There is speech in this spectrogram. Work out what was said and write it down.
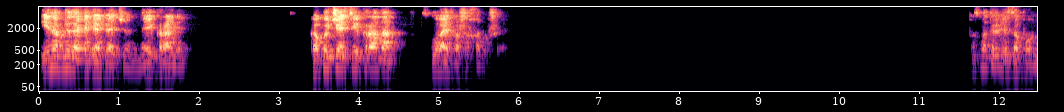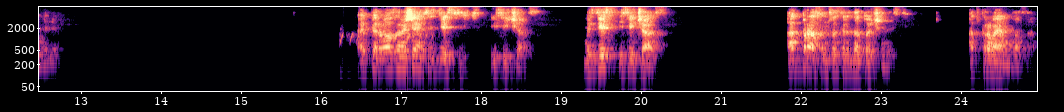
И наблюдайте опять же на экране. В какой части экрана всплывает ваше хорошее. Посмотрели, запомнили. А теперь возвращаемся здесь и сейчас. Мы здесь и сейчас. Отбрасываем сосредоточенность. Открываем глаза.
